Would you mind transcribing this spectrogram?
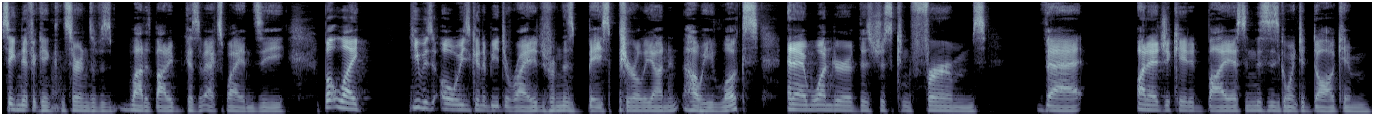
significant concerns of his about his body because of X, Y, and Z. But like, he was always going to be derided from this based purely on how he looks. And I wonder if this just confirms that uneducated bias and this is going to dog him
